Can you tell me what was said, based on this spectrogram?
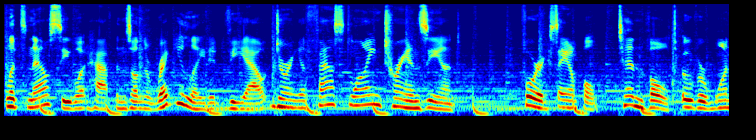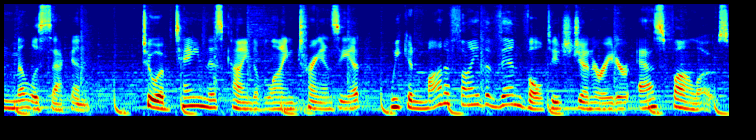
Let's now see what happens on the regulated Vout during a fast line transient. For example, 10 volt over 1 millisecond. To obtain this kind of line transient, we can modify the VIN voltage generator as follows.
